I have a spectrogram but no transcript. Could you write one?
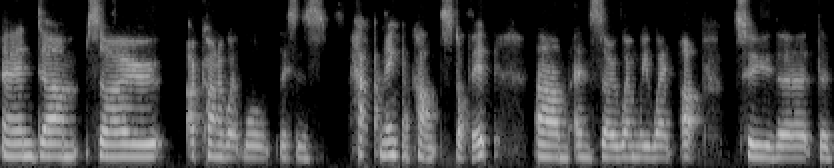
And um, so I kind of went, well, this is happening. I can't stop it. Um, and so when we went up to the the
